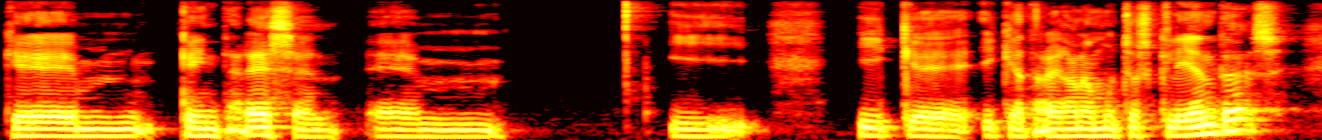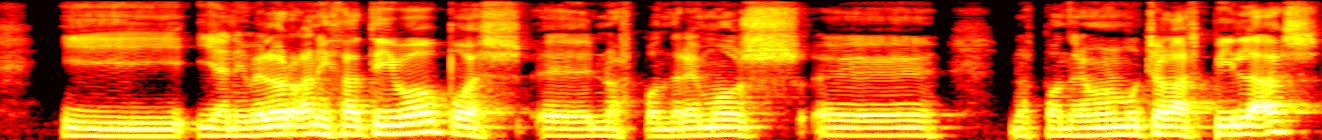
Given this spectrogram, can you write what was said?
que, mm, interesen em, y, que, y que atraigan a muchos clientes. Y, a nivel organizativo, pues eh, nos, pondremos, eh, nos pondremos mucho las pilas,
